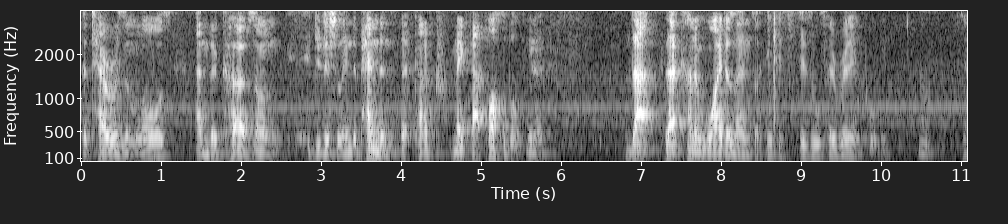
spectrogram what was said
the terrorism laws and the curbs on judicial independence that kind of make that possible. You know, that that kind of wider lens, I think, is, is also really important. Hmm. Yeah.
